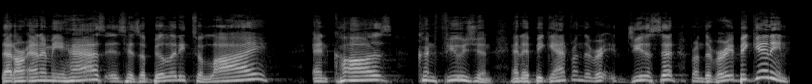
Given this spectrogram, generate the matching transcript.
that our enemy has is his ability to lie and cause confusion. And it began from the very, Jesus said, from the very beginning,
